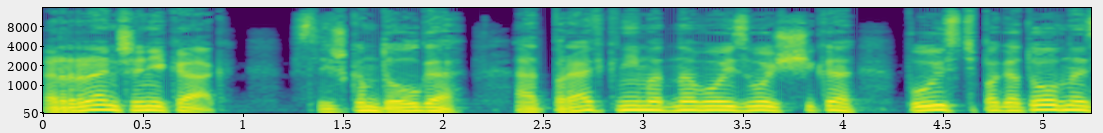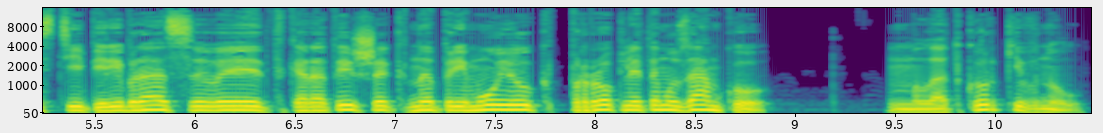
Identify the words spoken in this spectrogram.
раньше никак. «Слишком долго. Отправь к ним одного извозчика, пусть по готовности перебрасывает коротышек напрямую к проклятому замку». Младкор кивнул.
